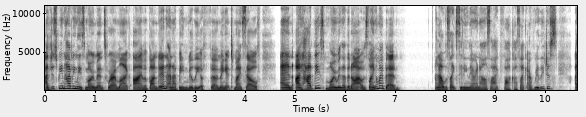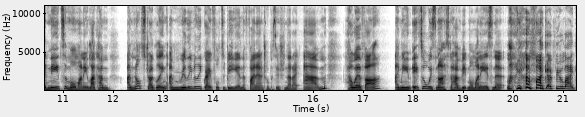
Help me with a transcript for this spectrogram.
I've just been having these moments where I'm like I'm abundant and I've been really affirming it to myself. And I had this moment the other night. I was laying on my bed and I was like sitting there and I was like fuck, I was like I really just I need some more money. Like I'm I'm not struggling. I'm really really grateful to be in the financial position that I am. However, I mean, it's always nice to have a bit more money, isn't it? Like like I feel like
